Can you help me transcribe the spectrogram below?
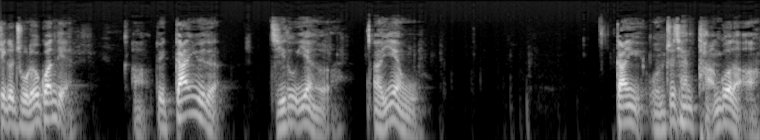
这个主流观点啊，对干预的极度厌恶啊厌恶。干预我们之前谈过的啊。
